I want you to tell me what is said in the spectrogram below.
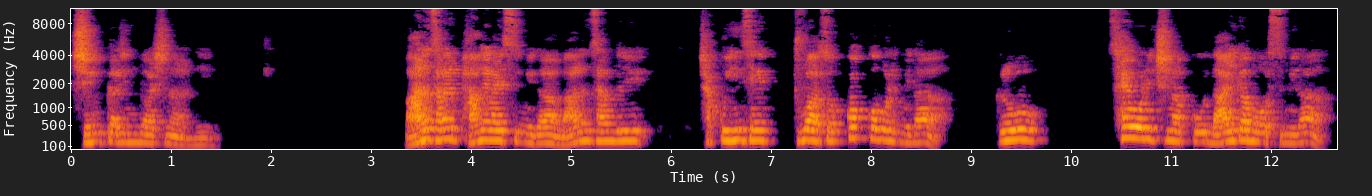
지금까지 인도하신 하나님, 많은 사람이 방해가 있습니다. 많은 사람들이 자꾸 인생에 들어와서 꺾어버립니다. 그리고 세월이 지났고 나이가 먹었습니다.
